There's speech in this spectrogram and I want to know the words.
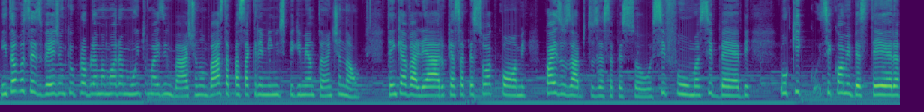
Então vocês vejam que o problema mora muito mais embaixo, não basta passar creminho despigmentante, não. Tem que avaliar o que essa pessoa come, quais os hábitos dessa pessoa, se fuma, se bebe, o que se come besteira,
